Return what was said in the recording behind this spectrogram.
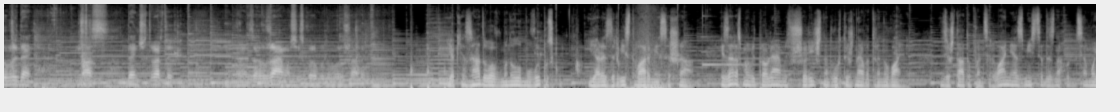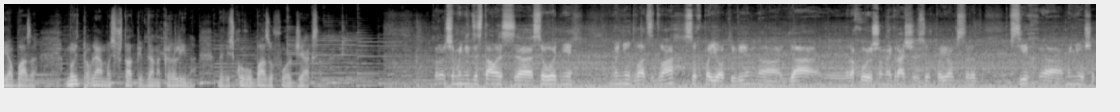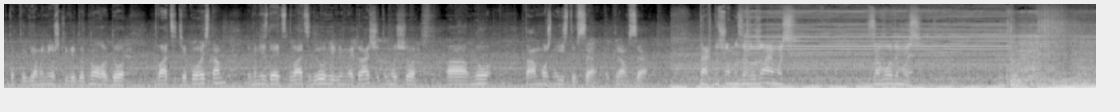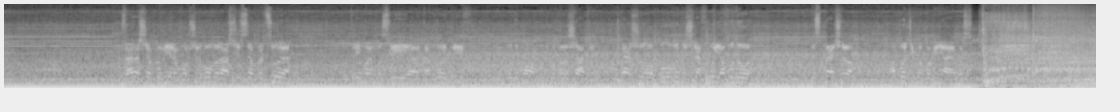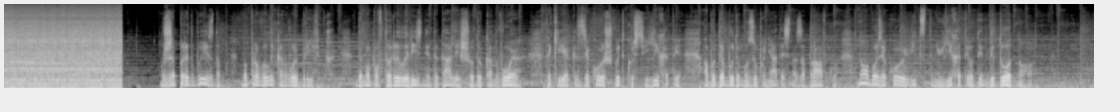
Добрий день. У нас день четвертий. Ми загружаємось і скоро будемо вирушати. Як я згадував в минулому випуску, я резервіст в армії США, і зараз ми відправляємось в щорічне двохтижневе тренування. Зі штату Пенсильванія, з місця, де знаходиться моя база, ми відправляємось в штат Південна Кароліна на військову базу Форт Джексон. Коротше, мені дісталось е, сьогодні меню 22 сухпайок, і він е, я е, рахую, що найкращий сухпайок серед всіх е, менюшок. Тобто є менюшки від 1 до 20 якогось там. І мені здається, 22 він найкращий, тому що ну, там можна їсти все, от прям все. Так, ну що, ми загружаємось, заводимось. Зараз ще провіримо в черговий раз, чи все працює. Отримуємо свій е, конвой бріф і будемо, будемо вирушати. Першу половину шляху я буду диспетчером, а потім ми поміняємось. Вже перед виїздом ми провели конвой брифінг, де ми повторили різні деталі щодо конвоя, такі як з якою швидкістю їхати, або де будемо зупинятись на заправку, ну або з якою відстанню їхати один від одного.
